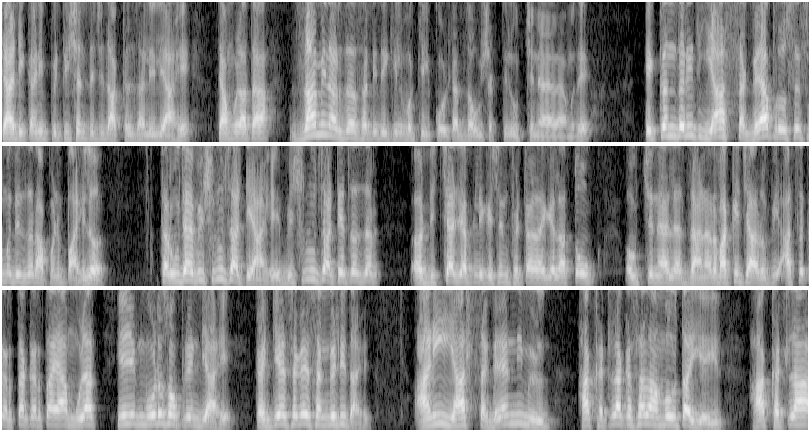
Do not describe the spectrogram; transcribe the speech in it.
त्या ठिकाणी पिटिशन त्याची दाखल झालेली आहे. त्यामुळे आता जामीन अर्जासाठी देखील वकील कोर्टात जाऊ शकतील उच्च न्यायालयामध्ये. एकंदरीत या सगळ्या प्रोसेसमध्ये जर आपण पाहिलं तर उद्या विष्णू चाटे आहे. विष्णू चाटेचं जर डिस्चार्ज ऍप्लिकेशन फेटाळला गेला तो उच्च न्यायालयात जाणार. बाकीचे आरोपी असं करता करता या मुळात हे एक मोडस ऑपरेंडी आहे. कारण की हे सगळे संघटित आहेत. आणि या सगळ्यांनी मिळून हा खटला कसा लांबवता येईल हा खटला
